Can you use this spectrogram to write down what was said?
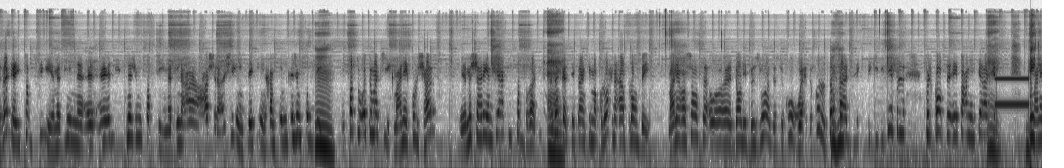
ذاك يتصب فيه ما بين اللي تنجم تصب فيه. ما بين 10 20 30 50 تنجم تصب فيه. تحطه اوتوماتيك معناها كل شهر من الشهرية نتاعك يتصب غادي. هذاك c'est كيما نقولوا إحنا un plan B معناها en sens dans les besoins de secours واحد الكل تلقى liquidité في في ال compte épargne نتاعك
